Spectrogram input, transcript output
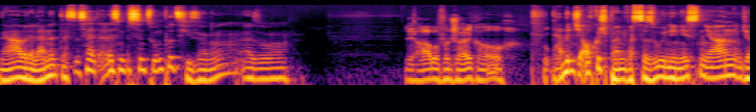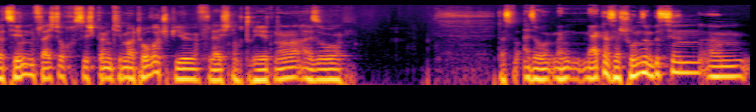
Ja, aber der landet, das ist halt alles ein bisschen zu unpräzise, ne? Also, Ja, aber von Schalke auch. Da bin ich auch gespannt, was da so in den nächsten Jahren und Jahrzehnten vielleicht auch sich beim Thema Torwartspiel vielleicht noch dreht, ne? Also, das, also man merkt das ja schon so ein bisschen, ähm,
